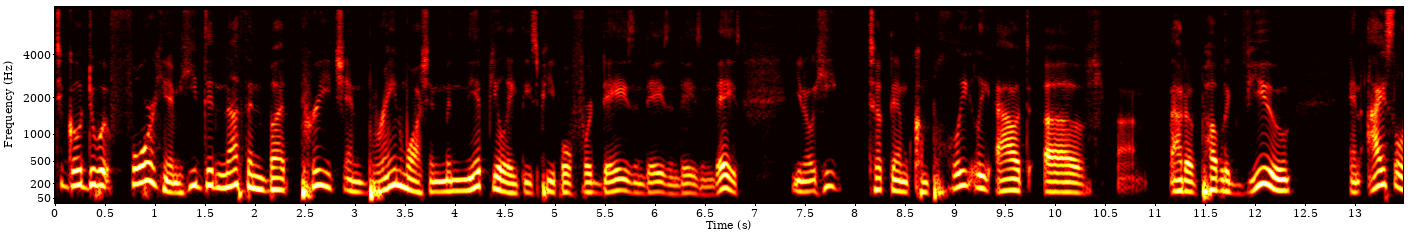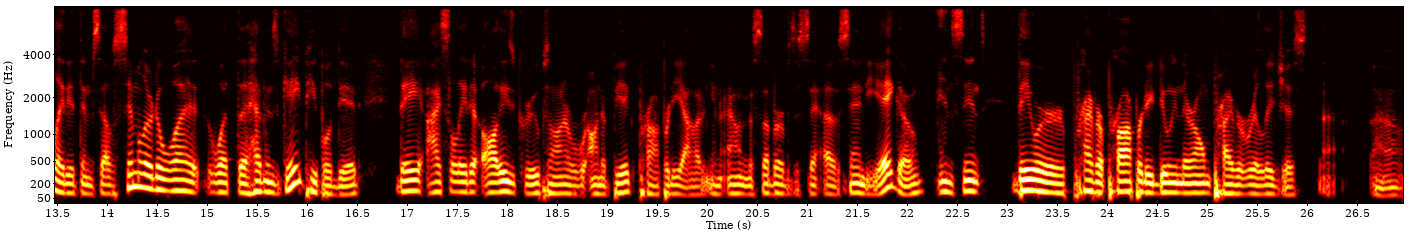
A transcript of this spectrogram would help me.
to go do it for him. He did nothing but preach and brainwash and manipulate these people for days and days and days and days. You know, he took them completely out of um, out of public view and isolated themselves similar to what what the Heaven's Gate people did. They isolated all these groups on a on a big property out you know out in the suburbs of, Sa- of San Diego. And since they were private property doing their own private religious uh, uh,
